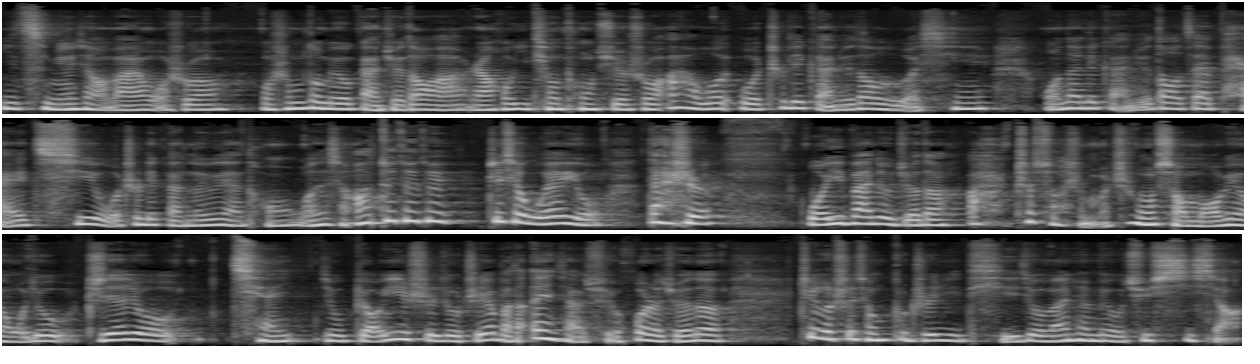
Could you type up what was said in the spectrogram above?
一次冥想完，我说我什么都没有感觉到啊。然后一听同学说啊，我我这里感觉到恶心，我那里感觉到在排气，我这里感觉有点疼。我在想啊，对对对，这些我也有，但是。我一般就觉得啊，这算什么？这种小毛病，我就直接就潜就表意识就直接把它摁下去，或者觉得这个事情不值一提，就完全没有去细想。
